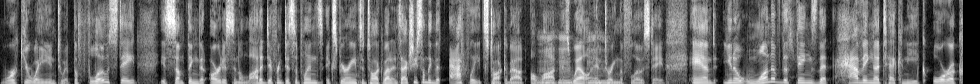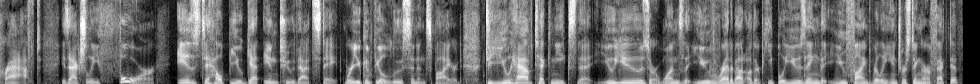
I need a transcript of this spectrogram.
work your way into it. The flow state is something that artists in a lot of different disciplines experience and talk about. It's actually something that athletes talk about a lot as mm-hmm, well, mm-hmm. entering the flow state. And, you know, one of the things that having a technique or a craft is actually for is to help you get into that state where you can feel loose and inspired. Do you have techniques that you use or ones that you've read about other people using that you find really interesting or effective?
